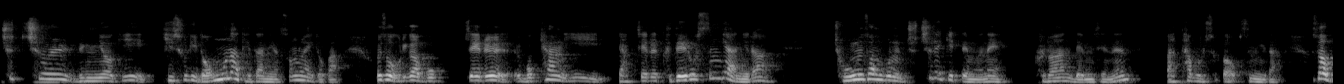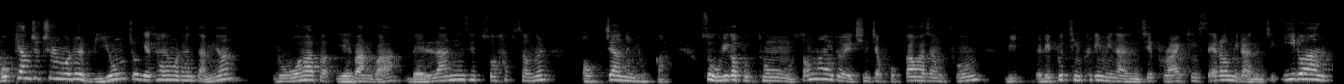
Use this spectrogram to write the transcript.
추출 능력이 기술이 너무나 대단해요 선라이더가. 그래서 우리가 목재를 목향 이 약재를 그대로 쓴 게 아니라 좋은 성분을 추출했기 때문에 그러한 냄새는 맡아볼 수가 없습니다. 그래서 목향 추출물을 미용 쪽에 사용을 한다면 노화 예방과 멜라닌 색소 합성을 억제하는 효과. 그래서 우리가 보통 썬라이더의 진짜 고가 화장품, 미, 리프팅 크림이라든지 브라이팅 세럼이라든지 이러한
